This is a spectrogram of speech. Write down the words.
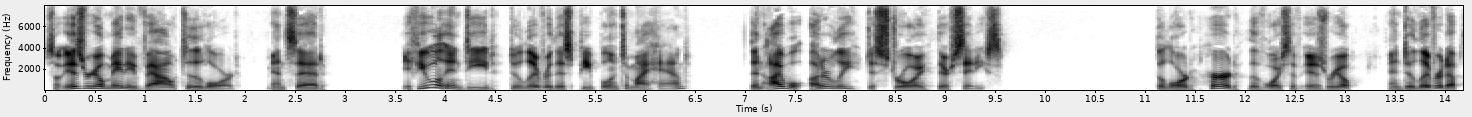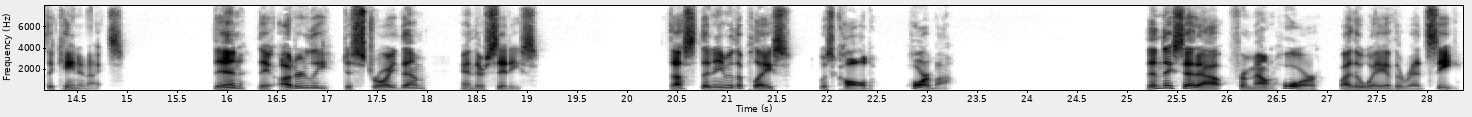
So Israel made a vow to the Lord and said, If you will indeed deliver this people into my hand, then I will utterly destroy their cities. The Lord heard the voice of Israel and delivered up the Canaanites. Then they utterly destroyed them and their cities. Thus the name of the place was called Hormah. Then they set out from Mount Hor by the way of the Red Sea,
